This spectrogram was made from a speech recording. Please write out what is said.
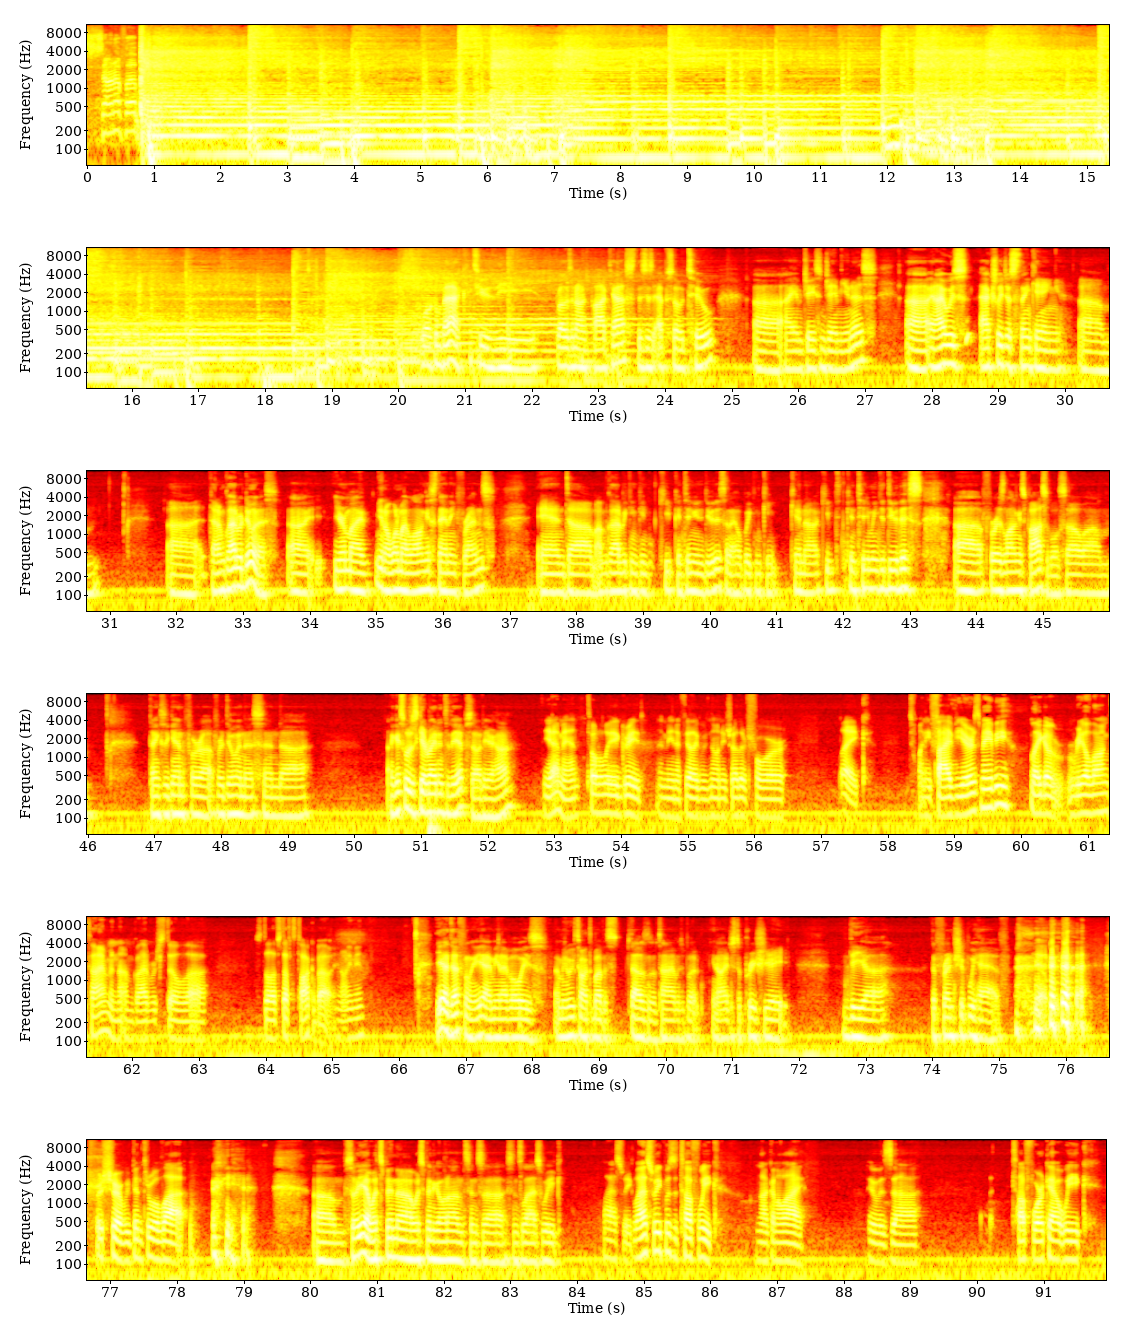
Son of a. Welcome back to the Brothers in Arms podcast. This is episode two. Uh, I am Jason J. Muniz, uh, and I was actually just thinking um, uh, that I'm glad we're doing this. Uh, you're my, you know, one of my longest standing friends, and um, I'm glad we can, can keep continuing to do this, and I hope we can can, can uh, keep continuing to do this uh, for as long as possible. So, um, thanks again for uh, for doing this, and I guess we'll just get right into the episode here, huh? Yeah, man, totally agreed. I mean, I feel like we've known each other for like 25 years, maybe, like a real long time, and I'm glad we're still uh, still have stuff to talk about. You know what I mean? Yeah, definitely. Yeah, I mean, I've always, I mean, we've talked about this thousands of times, but you know, I just appreciate the uh, the friendship we have. Yeah, For sure, we've been through a lot. yeah. Um, so yeah, what's been uh, what's been going on since uh, since last week? Last week, last week was a tough week. Not gonna lie. It was uh, a tough workout week,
